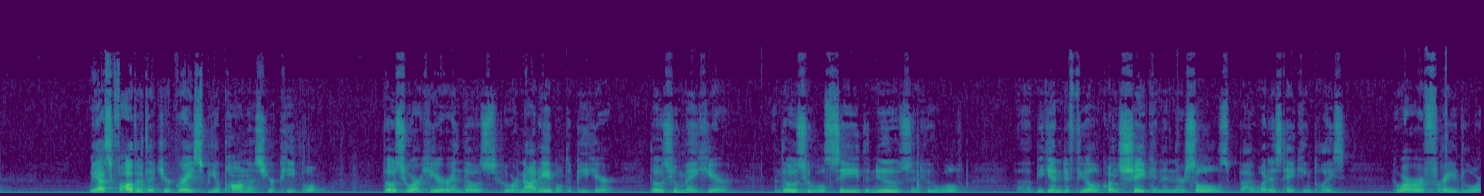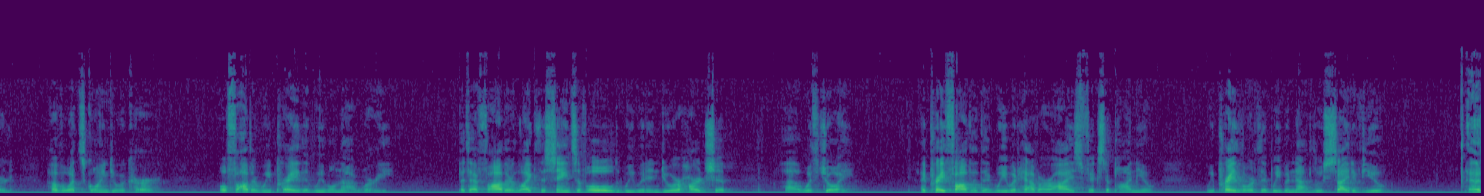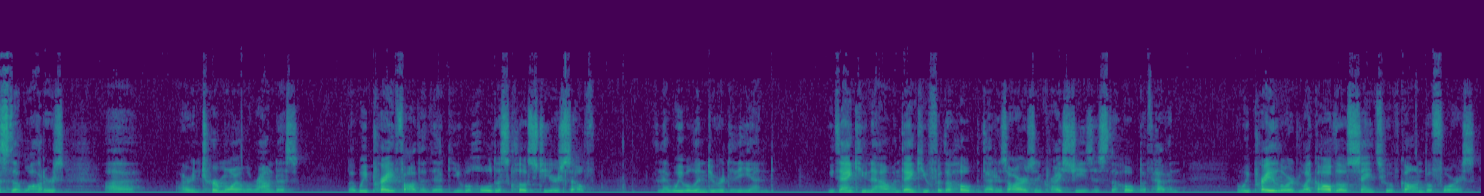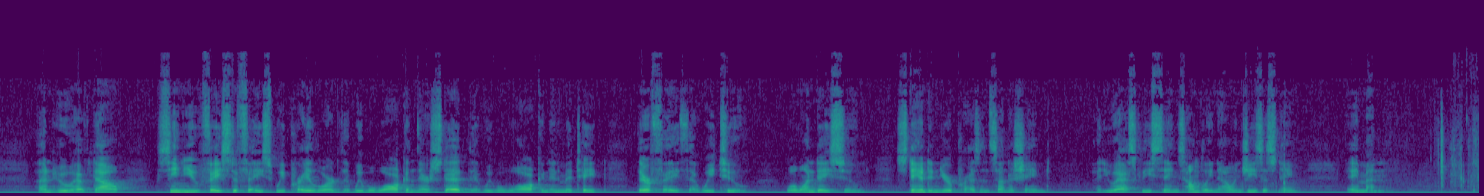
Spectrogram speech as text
We ask, Father, that your grace be upon us, your people, those who are here and those who are not able to be here, those who may hear, and those who will see the news and who will uh, begin to feel quite shaken in their souls by what is taking place, who are afraid, Lord, of what's going to occur. Oh, Father, we pray that we will not worry, but that, Father, like the saints of old, we would endure hardship uh, with joy. I pray, Father, that we would have our eyes fixed upon you. We pray, Lord, that we would not lose sight of you as the waters uh, are in turmoil around us. But we pray, Father, that you will hold us close to yourself and that we will endure to the end. We thank you now and thank you for the hope that is ours in Christ Jesus, the hope of heaven. And we pray, Lord, like all those saints who have gone before us and who have now seen you face to face, we pray, Lord, that we will walk in their stead, that we will walk and imitate their faith, that we too will one day soon stand in your presence unashamed. And you ask these things humbly now in Jesus' name. Amen.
